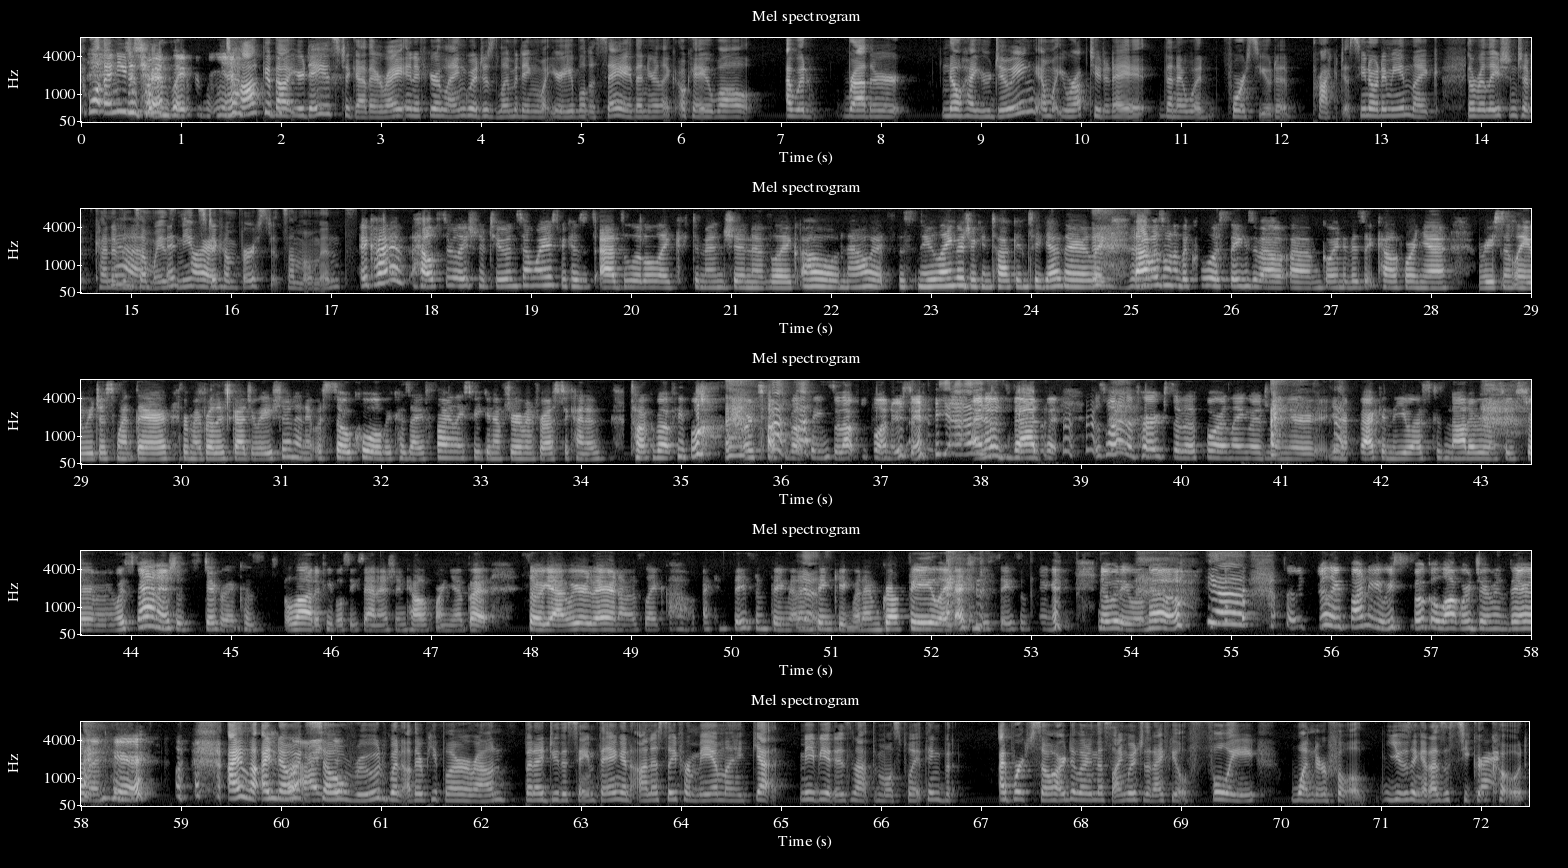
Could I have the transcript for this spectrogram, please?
well, and you just translate. You know? Talk about your days together, right? And if your language is limiting what you're able to say, then you're like, okay, well, I would rather know how you're doing and what you were up to today than I would force you to practice. You know what I mean? Like the relationship kind of yeah, in some ways needs hard. to come first at some moments. It kind of helps the relationship too in some ways because it adds a little like dimension of like, oh, now it's this new language we can talk in together. Like that was one of the coolest things about um, going to visit California recently. We just went there for my brother's graduation and it was so cool because I finally speak enough German for us to kind of talk about people or talk about things without people understanding. Yes. I know it's bad, but it's one of the perks of a foreign language when you're, you know, back in the U.S. because not everyone speaks German. With Spanish, it's different because a lot of people speak Spanish in California. But so yeah, we were there, and I was like, oh, I can say something that yes. I'm thinking when I'm grumpy. Like I can just say something, and nobody will know. Yeah. so it's really funny. We spoke a lot more German there than here. I, lo- I know it's so rude when other people are around, but I do the same thing. And honestly, for me, I'm like, yeah, maybe it is not the most polite thing, but I've worked so hard to learn this language that I feel fully wonderful using it as a secret right. code.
